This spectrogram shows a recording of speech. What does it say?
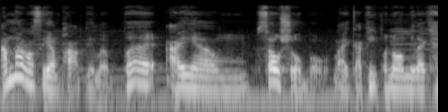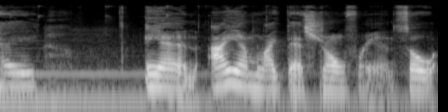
I'm not gonna say I'm popular, but I am sociable. Like, people know me, like, hey, and I am like that strong friend. So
